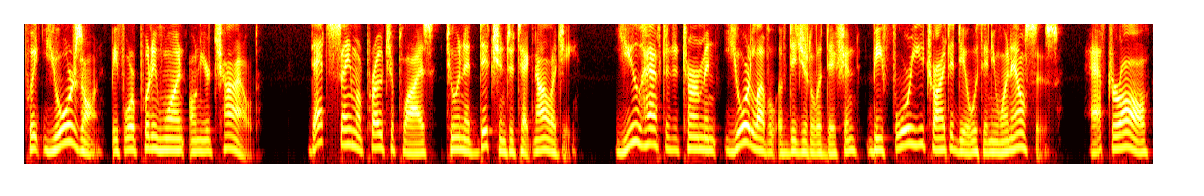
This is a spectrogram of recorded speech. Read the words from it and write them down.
put yours on before putting one on your child. That same approach applies to an addiction to technology. You have to determine your level of digital addiction before you try to deal with anyone else's. After all,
